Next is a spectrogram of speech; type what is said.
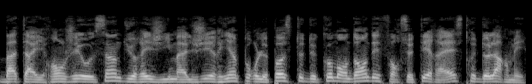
Bataille rangée au sein du régime algérien pour le poste de commandant des forces terrestres de l'armée.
